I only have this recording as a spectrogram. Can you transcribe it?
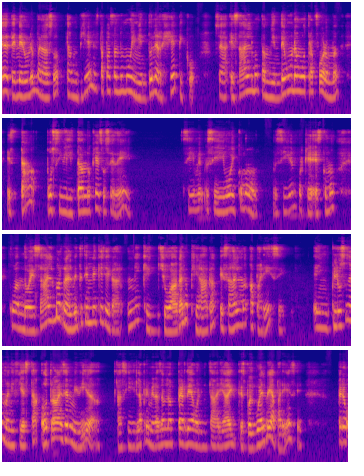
detener un embarazo, también está pasando un movimiento energético. O sea, esa alma también de una u otra forma está posibilitando que eso se dé. Sí, sí voy como, me siguen, porque es como cuando esa alma realmente tiene que llegar, ni que yo haga lo que haga, esa alma aparece e incluso se manifiesta otra vez en mi vida. Así la primera es de una pérdida voluntaria y después vuelve y aparece. Pero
